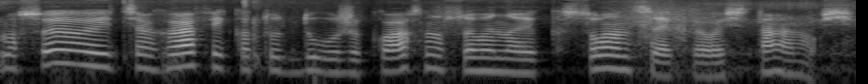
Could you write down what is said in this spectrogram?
Атмосфера і ця графіка тут дуже класна, особливо як сонце яке ось там ось.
